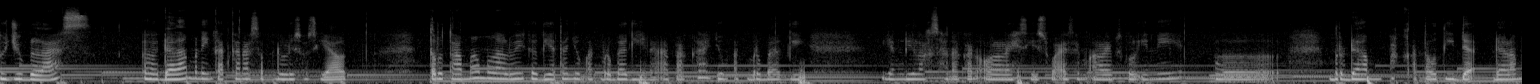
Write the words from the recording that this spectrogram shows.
uh, dalam meningkatkan rasa peduli sosial terutama melalui kegiatan Jumat berbagi. Nah, apakah Jumat berbagi yang dilaksanakan oleh siswa SMA Lab School ini uh, berdampak atau tidak dalam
